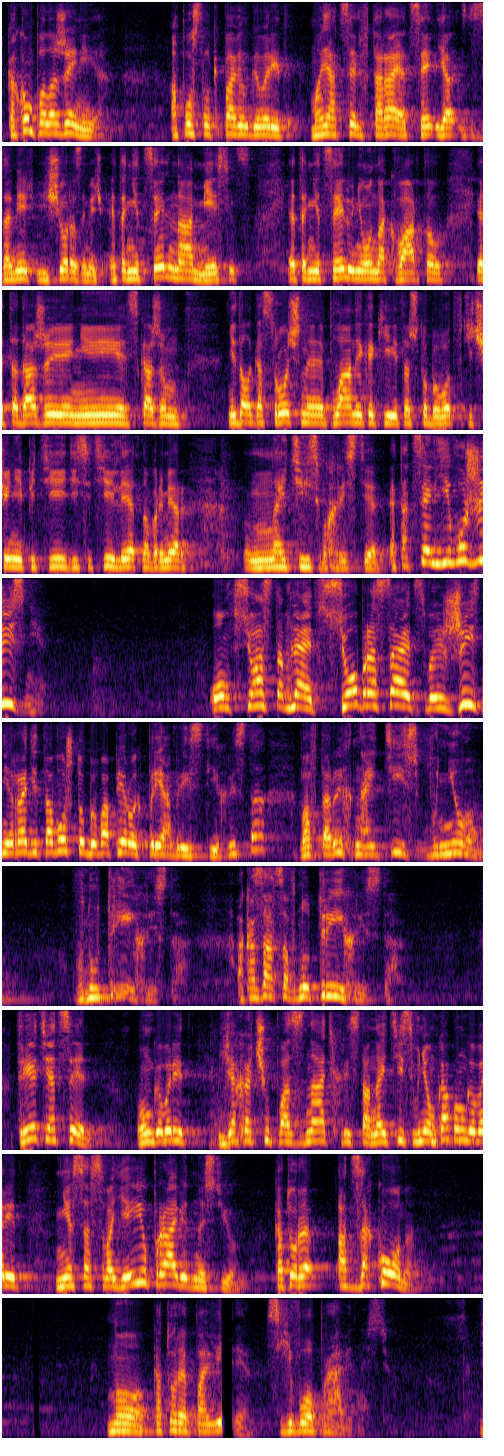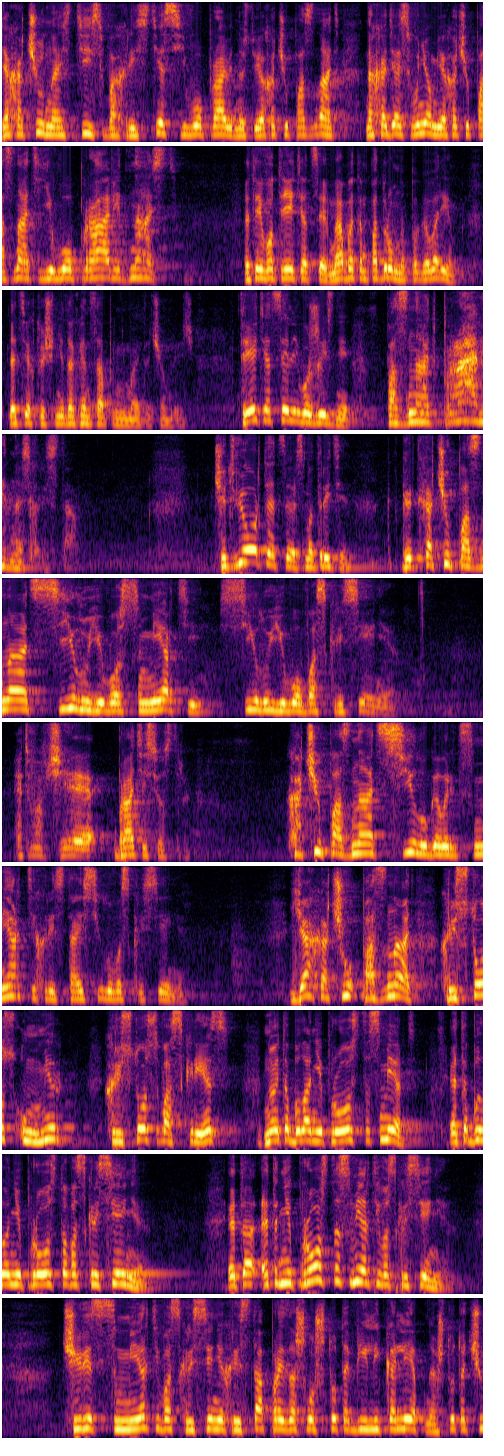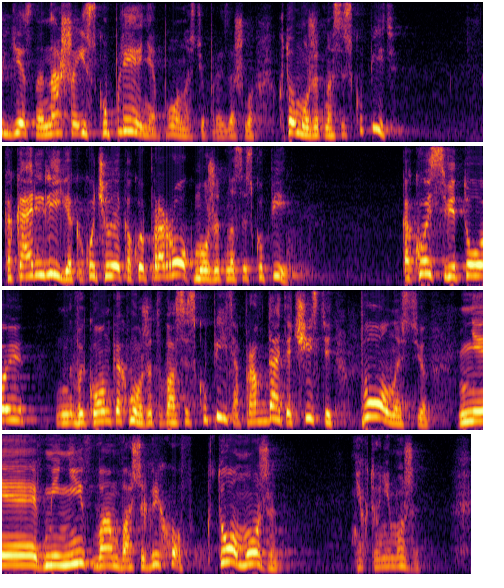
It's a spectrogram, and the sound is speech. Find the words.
В каком положении? Апостол Павел говорит, моя цель, вторая цель, я замечу, еще раз замечу, это не цель на месяц, это не цель у него на квартал, это даже не, скажем, недолгосрочные планы какие-то, чтобы вот в течение пяти-десяти лет, например, найтись во Христе. Это цель его жизни. Он все оставляет, все бросает в своей жизни ради того, чтобы, во-первых, приобрести Христа, во-вторых, найтись в нем, внутри Христа – оказаться внутри Христа. Третья цель. Он говорит, я хочу познать Христа, найтись в нем. Как он говорит? Не со своей праведностью, которая от закона, но которая по вере, с его праведностью. Я хочу найтись во Христе с Его праведностью. Я хочу познать, находясь в Нем, я хочу познать Его праведность. Это Его третья цель. Мы об этом подробно поговорим для тех, кто еще не до конца понимает, о чем речь. Третья цель его жизни – познать праведность Христа. Четвертая цель, смотрите, говорит, хочу познать силу Его смерти, силу Его воскресения. Это вообще, братья и сестры, хочу познать силу, говорит, смерти Христа и силу воскресения. Я хочу познать, Христос умер, Христос воскрес, но это была не просто смерть, это было не просто воскресение – это, это не просто смерть и воскресение. Через смерть и воскресение Христа произошло что-то великолепное, что-то чудесное. Наше искупление полностью произошло. Кто может нас искупить? Какая религия, какой человек, какой пророк может нас искупить? Какой святой в иконках может вас искупить, оправдать, очистить полностью, не вменив вам ваших грехов? Кто может? Никто не может.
